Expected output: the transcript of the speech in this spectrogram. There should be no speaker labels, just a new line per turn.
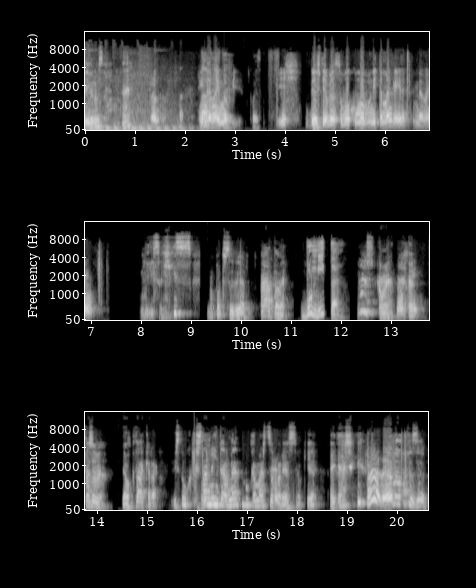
E grosso. Hã?
Pronto. Ainda
Tá,
bem,
volta
meu filho.
Coisa.
Ixi, Deus te abençoou com uma bonita mangueira. Ainda bem.
Isso, isso. Não podes saber. Ah, tá bem.
Bonita!
Mas como é que.
Não sei.
Ah, Estás a ver? É o que dá, caraca. Isto, o que está na internet nunca mais desaparece. É o que é. É, é assim. Não há
Nada.
nada a fazer.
